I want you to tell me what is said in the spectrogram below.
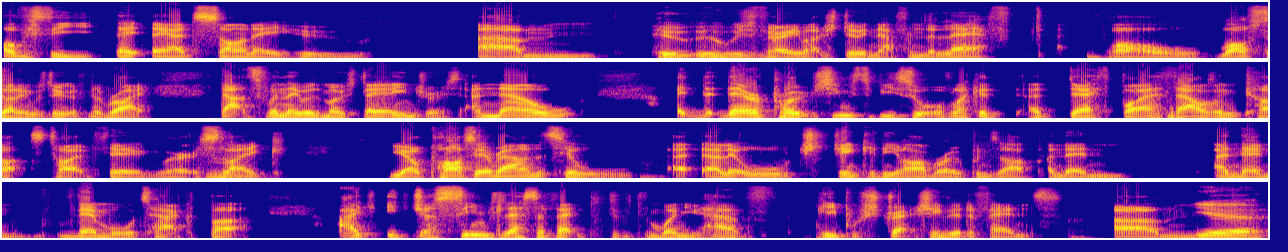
obviously, they, they had Sane who, um, who who was very much doing that from the left, while while Sterling was doing it from the right. That's when they were the most dangerous. And now th- their approach seems to be sort of like a, a death by a thousand cuts type thing, where it's Mm. like, you know, pass it around until a, a little chink in the armor opens up, and then and then then we'll attack. But I, it just seems less effective than when you have people stretching the defense. Um, Yeah, and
